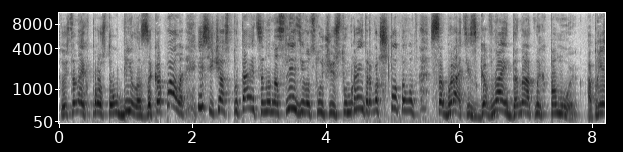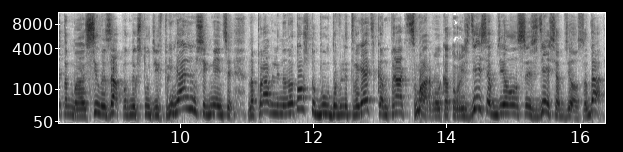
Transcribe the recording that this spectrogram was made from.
То есть она их просто убила, закопала, и сейчас пытается на наследие, вот в случае с Tomb Raider, вот что-то вот собрать из говна и донатных помоек. А при этом э, силы западных студий в премиальном сегменте направлены на то, чтобы удовлетворять контракт с Marvel, который здесь обделался, здесь обделался. Да,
